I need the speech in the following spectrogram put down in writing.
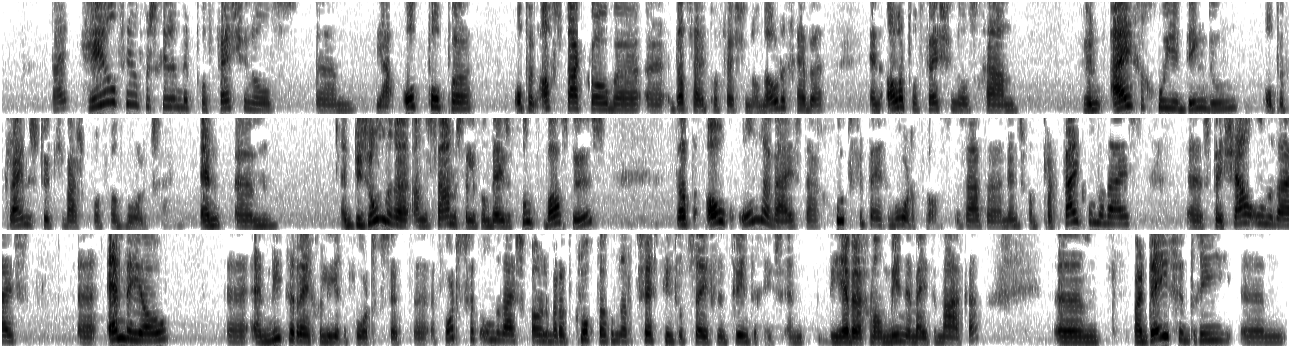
bij heel veel verschillende professionals um, ja, oppoppen, op een afspraak komen uh, dat zij een professional nodig hebben. En alle professionals gaan hun eigen goede ding doen op het kleine stukje waar ze voor verantwoordelijk zijn. En um, het bijzondere aan de samenstelling van deze groep was dus dat ook onderwijs daar goed vertegenwoordigd was. Er zaten mensen van praktijkonderwijs, uh, speciaal onderwijs, uh, MBO uh, en niet de reguliere voortgezet, voortgezet onderwijsscholen. Maar dat klopt ook omdat het 16 tot 27 is. En die hebben er gewoon minder mee te maken. Um, maar deze drie, um,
